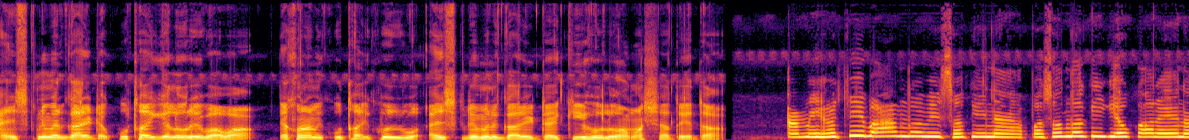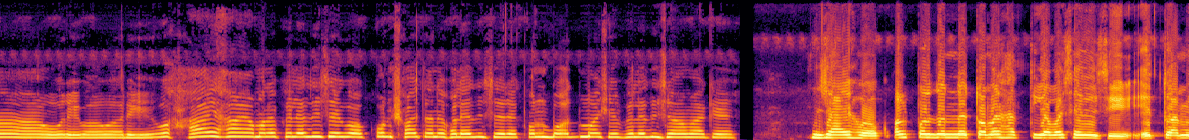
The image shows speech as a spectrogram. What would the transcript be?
আইসক্রিমের গাড়িটা কোথায় গেল রে বাবা? এখন আমি কোথায় খুঁজবো? আইসক্রিমের গাড়িটা কি হলো আমার সাথে এটা? আমি হচ্ছি বান্ধবী সকিনা পছন্দ কি কেউ করে না? ওরে বাবা রে ও হাই হাই আমারে ফেলে দিছে গো। কোন শয়তানে ফেলে দিছে রে কোন বদমাইশে ফেলে দিছে আমাকে? যাই হোক অল্পের জন্য তোমার হাত থেকে বাঁচিয়ে দিয়েছি একটু আমি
